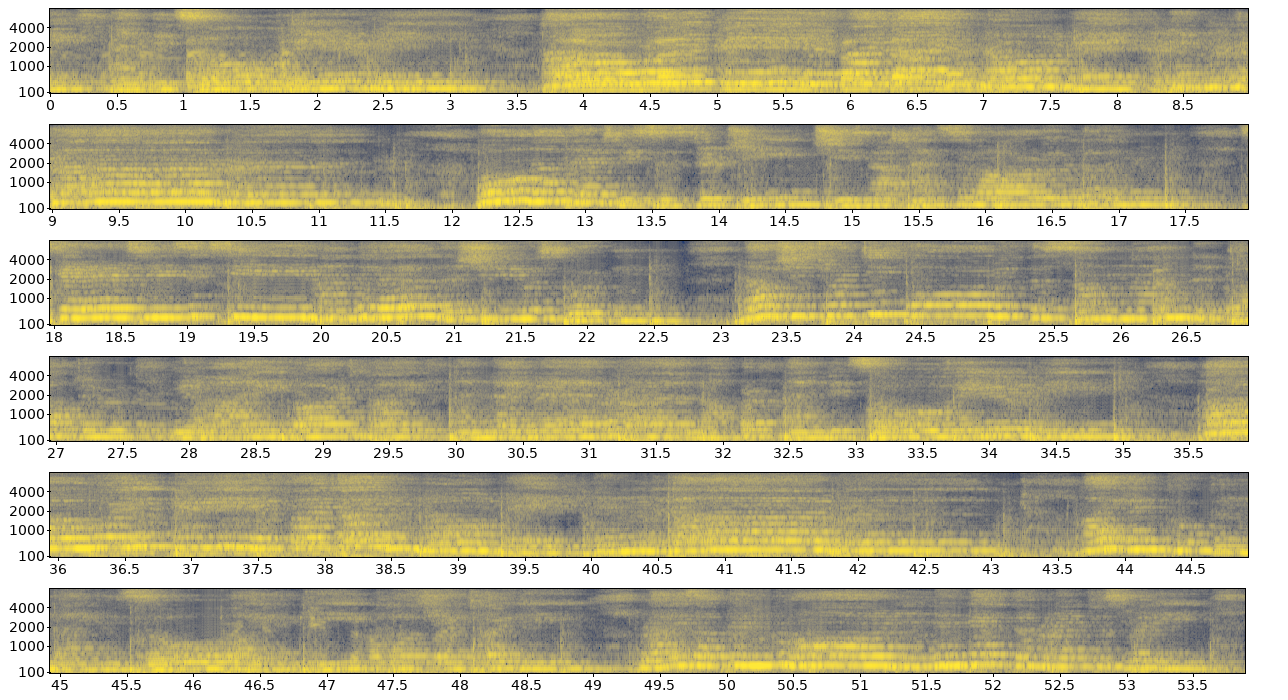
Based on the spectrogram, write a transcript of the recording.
and it's so near me. How would it be if I die an old day in Garden? Oh, no, there's me sister Jean, she's not handsome or good looking. Scarcely sixteen, and the fella she was courting. Now she's twenty-four. ready.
